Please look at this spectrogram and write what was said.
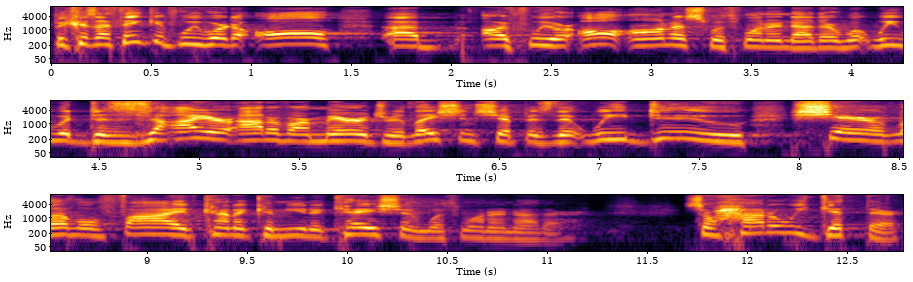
Because I think if we were to all, uh, if we were all honest with one another, what we would desire out of our marriage relationship is that we do share level five kind of communication with one another. So, how do we get there?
